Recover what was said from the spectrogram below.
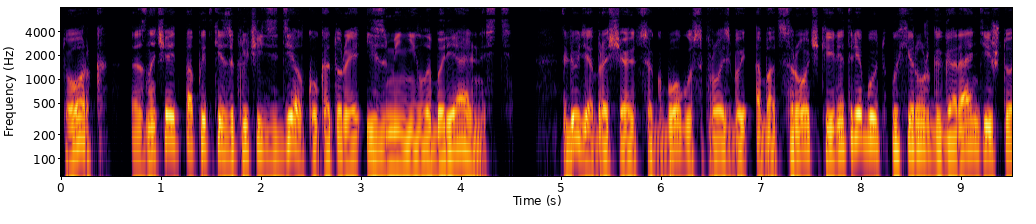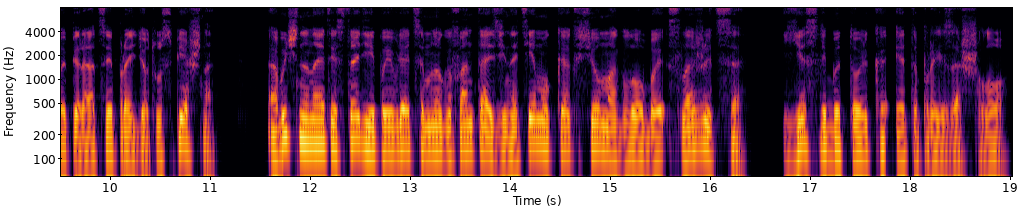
Торг означает попытки заключить сделку, которая изменила бы реальность. Люди обращаются к Богу с просьбой об отсрочке или требуют у хирурга гарантии, что операция пройдет успешно. Обычно на этой стадии появляется много фантазий на тему, как все могло бы сложиться, если бы только это произошло,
